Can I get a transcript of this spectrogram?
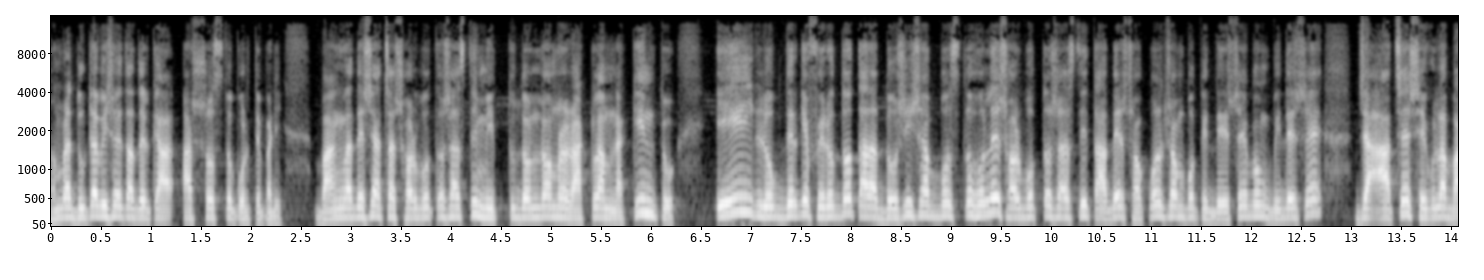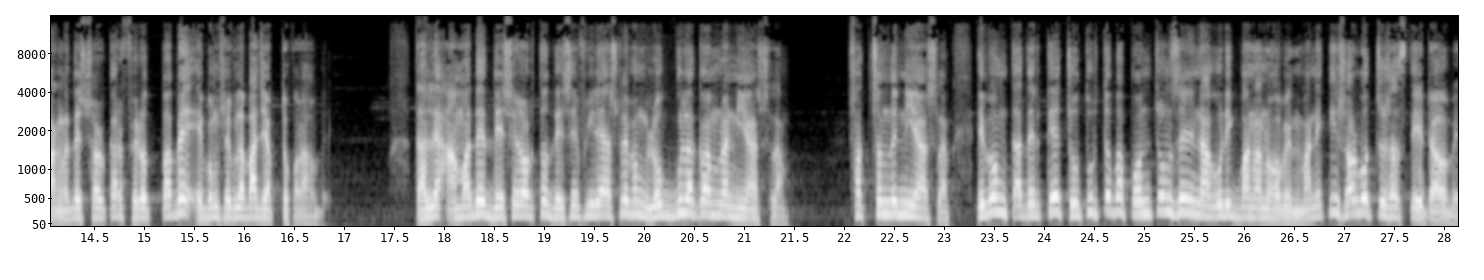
আমরা দুটা বিষয় তাদেরকে আশ্বস্ত করতে পারি। বাংলাদেশে আচ্ছা সর্বোচ্চ শাস্তি মৃত্যুদণ্ড আমরা রাখলাম না। কিন্তু এই লোকদেরকে ফেরত দাও, তারা দোষী সাব্যস্ত হলে সর্বোচ্চ শাস্তি তাদের সকল সম্পত্তি দেশে এবং বিদেশে যা আছে সেগুলা বাংলাদেশ সরকার ফেরত পাবে এবং সেগুলা বাজেয়াপ্ত করা হবে। তাহলে আমাদের দেশের অর্থ দেশে ফিরে আসলো এবং লোকগুলাকে আমরা নিয়ে আসলাম, স্বাচ্ছন্দ্যে নিয়ে আসলাম এবং তাদেরকে চতুর্থ বা পঞ্চম শ্রেণির নাগরিক বানানো হবেন মানে কি? সর্বোচ্চ শাস্তি এটা হবে।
